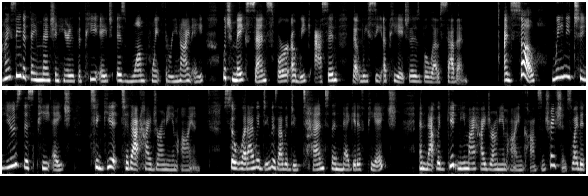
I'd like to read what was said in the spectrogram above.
I see that they mention here that the pH is 1.398, which makes sense for a weak acid that we see a pH that is below 7. And so we need to use this pH to get to that hydronium ion. So what I would do is I would do 10 to the negative pH, and that would get me my hydronium ion concentration. So I did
